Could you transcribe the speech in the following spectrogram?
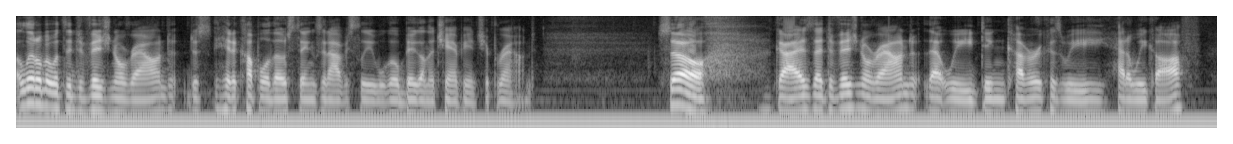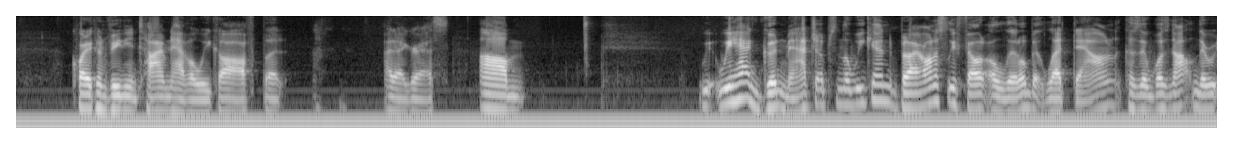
a little bit with the divisional round. Just hit a couple of those things, and obviously we'll go big on the championship round. So, guys, that divisional round that we didn't cover because we had a week off. Quite a convenient time to have a week off, but I digress. Um, we, we had good matchups in the weekend, but I honestly felt a little bit let down because it was not there.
